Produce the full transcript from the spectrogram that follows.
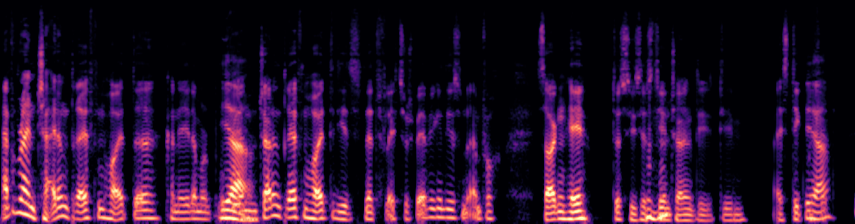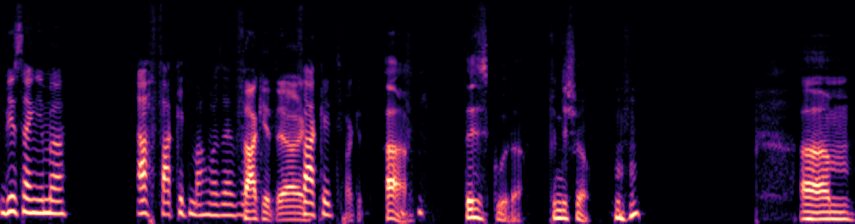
Einfach mal eine Entscheidung treffen heute, kann jeder mal probieren. Ja. Eine Entscheidung treffen heute, die jetzt nicht vielleicht so schwerwiegend ist und einfach sagen, hey, das ist jetzt die Mhm. Entscheidung, die, die stick with Ja. it. Wir sagen immer, ach fuck it, machen wir es einfach. Fuck it, ja. Fuck it. Fuck it. Ah, das ist gut, finde ich schon. Mhm. Ähm,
